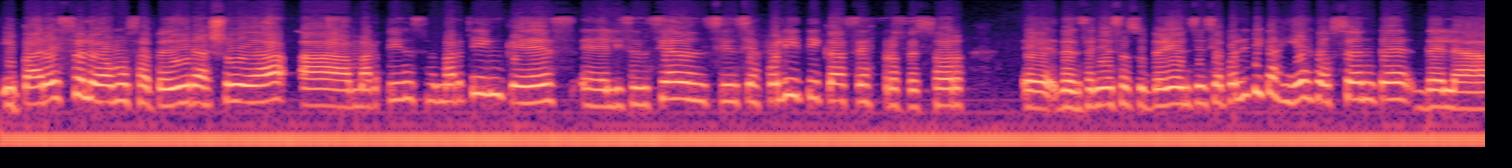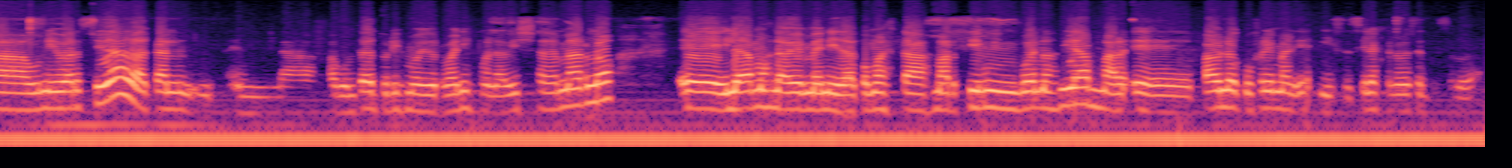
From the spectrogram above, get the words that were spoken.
y para eso le vamos a pedir ayuda a Martín San Martín, que es eh, licenciado en Ciencias Políticas, es profesor eh, de Enseñanza Superior en Ciencias Políticas y es docente de la universidad, acá en, la Facultad de Turismo y Urbanismo en la Villa de Merlo, eh, y le damos la bienvenida. ¿Cómo estás, Martín? Buenos días. Pablo Cufré y Cecilia Genovese te saludamos.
